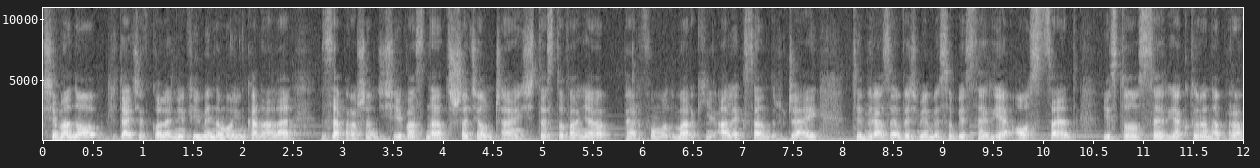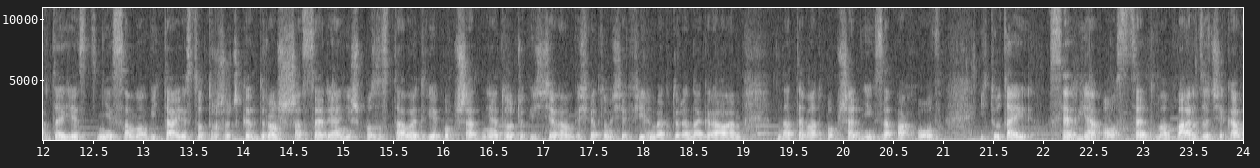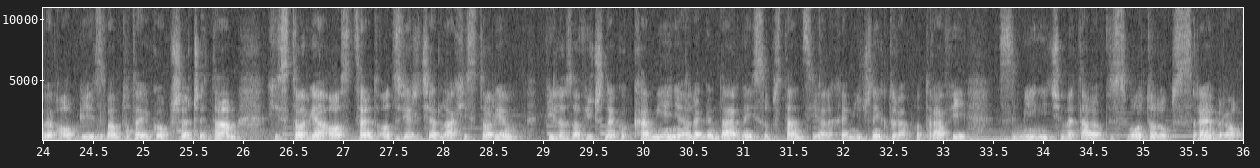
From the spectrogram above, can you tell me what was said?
Siemano, witajcie w kolejnym filmie na moim kanale. Zapraszam dzisiaj Was na trzecią część testowania perfum od marki Alexander J. Tym razem weźmiemy sobie serię Oscent. Jest to seria, która naprawdę jest niesamowita. Jest to troszeczkę droższa seria niż pozostałe dwie poprzednie. Tu oczywiście Wam wyświetlą się filmy, które nagrałem na temat poprzednich zapachów. I tutaj seria Oscent ma bardzo ciekawy opis, Wam tutaj go przeczytam. Historia Oscent odzwierciedla historię filozoficznego kamienia, legendarnej substancji alchemicznej, która potrafi zmienić metal w złoto lub srebro.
